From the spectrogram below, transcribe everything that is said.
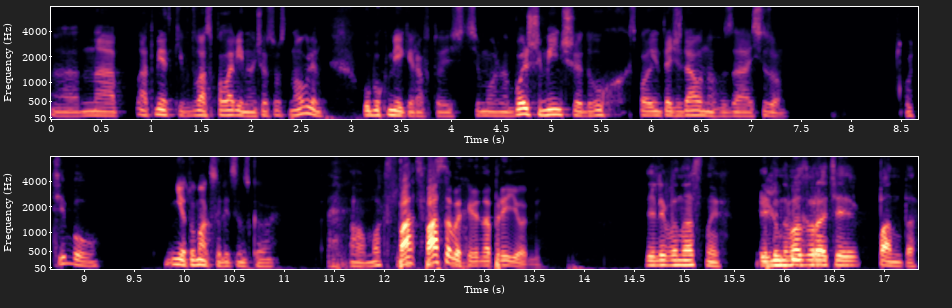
Э, на отметке в 2,5 он сейчас установлен у букмекеров. То есть можно больше-меньше двух с половиной тачдаунов за сезон. У Тибоу? Нет, у Макса Лицинского. А, Макс Па- Пасовых или на приеме? Или выносных? Или, или на возврате панта?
